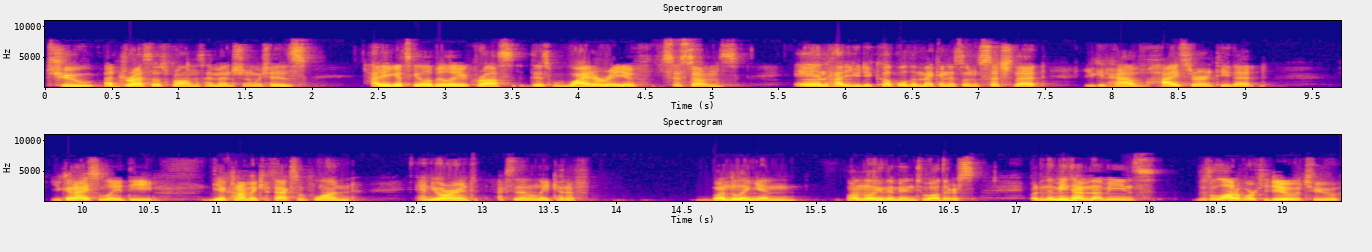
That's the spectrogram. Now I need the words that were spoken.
to address those problems I mentioned, which is how do you get scalability across this wide array of systems? And how do you decouple the mechanisms such that you can have high certainty that you can isolate the, the economic effects of one and you aren't accidentally kind of bundling in bundling them into others. But in the meantime, that means there's a lot of work to do to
